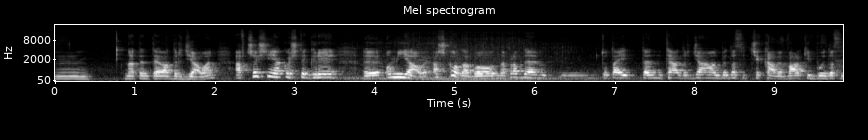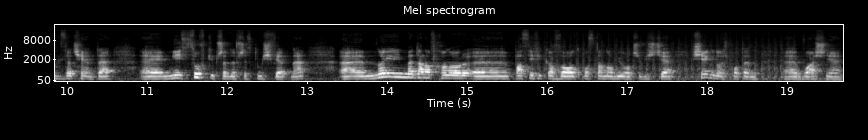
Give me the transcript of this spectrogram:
mm, na ten teatr działań, a wcześniej jakoś te gry e, omijały. A szkoda, bo naprawdę mm, tutaj ten teatr działań był dosyć ciekawy, walki były dosyć zacięte, e, miejscówki przede wszystkim świetne. No i Medal of Honor e, Pacific Assault postanowił oczywiście sięgnąć po ten e, właśnie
